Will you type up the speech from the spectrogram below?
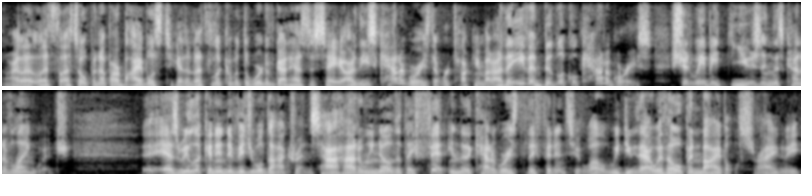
All right, let's let's open up our Bibles together. Let's look at what the Word of God has to say. Are these categories that we're talking about are they even biblical categories? Should we be using this kind of language? As we look at individual doctrines, how, how do we know that they fit into the categories that they fit into? Well, we do that with open Bibles, right? We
